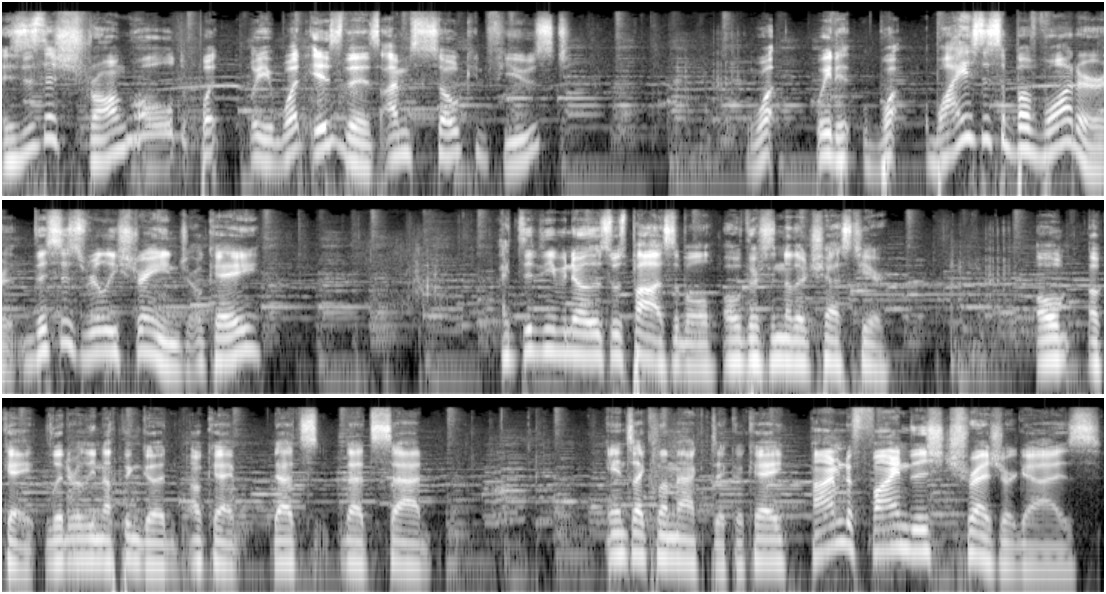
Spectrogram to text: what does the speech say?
Is this a stronghold? What? Wait, what is this? I'm so confused. What? Wait, what? Why is this above water? This is really strange, okay? I didn't even know this was possible. Oh, there's another chest here. Oh, okay. Literally nothing good. Okay, that's that's sad anticlimactic, okay? Time to find this treasure, guys.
